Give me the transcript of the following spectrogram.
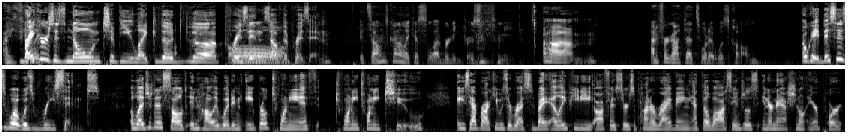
I feel like Rikers is known to be like the the prisons Oh. of the prison. it sounds kind of like a celebrity prison to me. Um, I forgot that's what it was called. okay, this is what was recent. Alleged assault in Hollywood in April 20th, 2022. ASAP Rocky was arrested by LAPD officers upon arriving at the Los Angeles International Airport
